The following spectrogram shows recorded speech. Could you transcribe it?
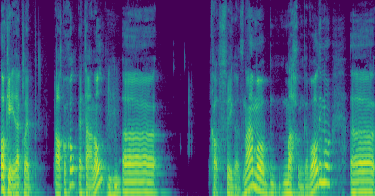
ok, dakle, alkohol, etanol, mm -hmm. uh, kao svi ga znamo, mahom ga volimo, uh,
